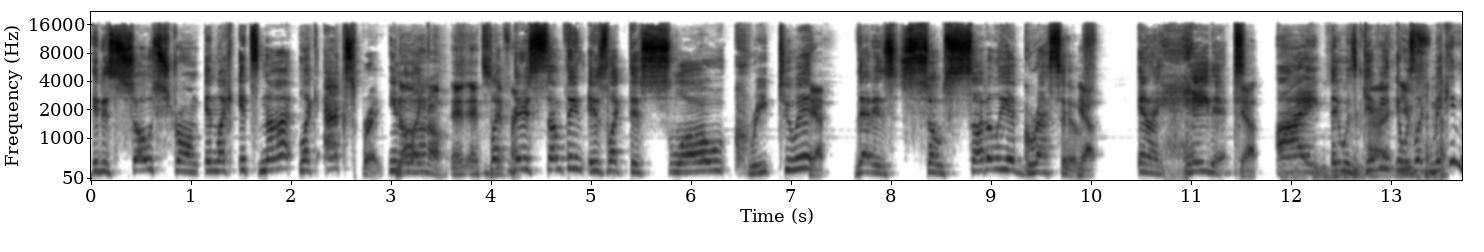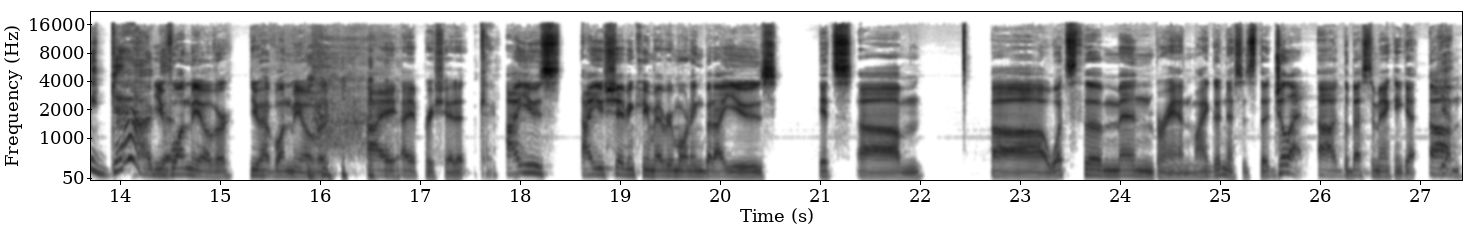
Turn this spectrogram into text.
it is so strong, and like it's not like axe spray. You know, no, like no, no. It, it's but different. there's something is like this slow creep to it Yep. that is so subtly aggressive. Yep. And I hate it. Yep. I it was giving right, it was like making me gag. You've won me over. You have won me over. I, I appreciate it. Okay. I use I use shaving cream every morning, but I use it's um uh what's the men brand? My goodness, it's the Gillette. Uh the best a man can get. Yeah. Um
